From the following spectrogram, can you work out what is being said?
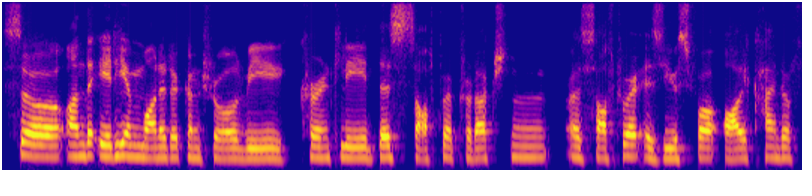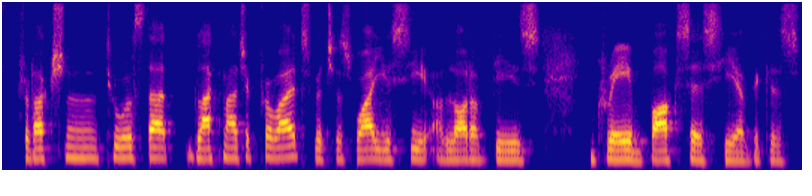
So on the ATEM monitor control, we currently, this software production uh, software is used for all kind of production tools that Blackmagic provides, which is why you see a lot of these gray boxes here because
